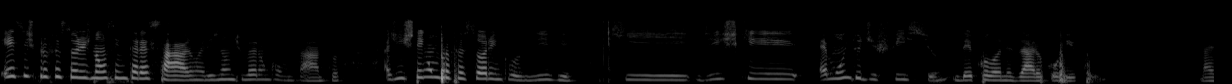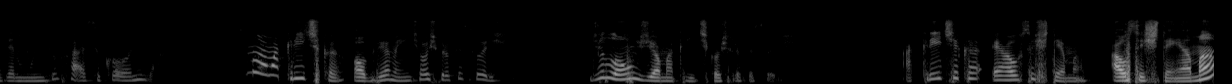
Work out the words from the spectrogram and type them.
esses professores não se interessaram, eles não tiveram contato. A gente tem um professor, inclusive, que diz que é muito difícil decolonizar o currículo, mas é muito fácil colonizar. Isso não é uma crítica, obviamente, aos professores. De longe é uma crítica aos professores. A crítica é ao sistema. Ao sistema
